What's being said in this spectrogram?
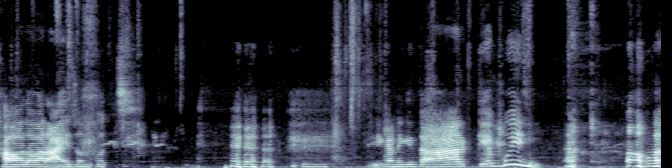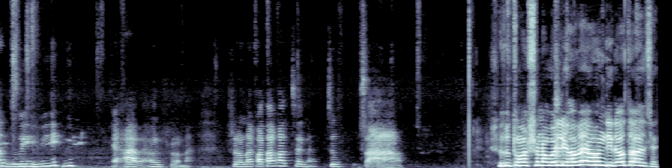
খাওয়া দাওয়ার আয়োজন করছি। এখানে কিন্তু আর কেবই নি আমরা দুই দিন আর সোনা। সোনা কথা পাচ্ছে না, চুপচাপ। শুধু তোমার শোনা বললেই হবে, এখন দিদাও তো আছে।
